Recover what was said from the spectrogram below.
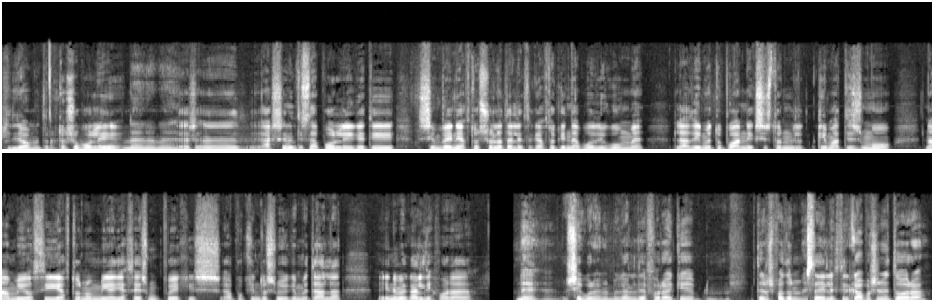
χιλιόμετρα. Τόσο πολύ; Ναι, ναι, ναι. Ε, ασύνηθιστα πολύ, γιατί συμβαίνει αυτό σε όλα τα ηλεκτρικά αυτοκίνητα που οδηγούμε. Δηλαδή, με το που ανοίξεις τον κλιματισμό να μειωθεί η αυτονομία διαθέσιμη που έχεις από εκείνο το σημείο και μετά. Αλλά είναι μεγάλη διαφορά ναι, σίγουρα είναι μεγάλη διαφορά και τέλος πάντων στα ηλεκτρικά όπως είναι τώρα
